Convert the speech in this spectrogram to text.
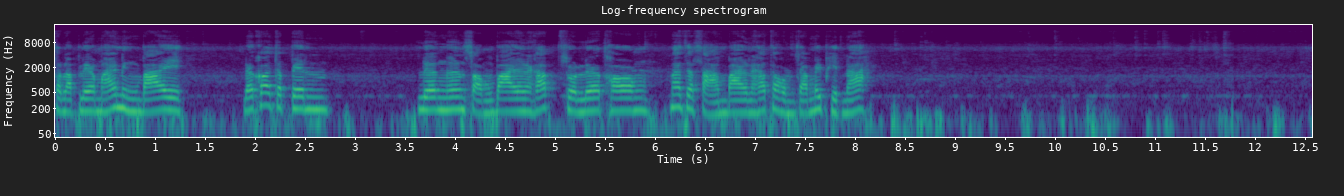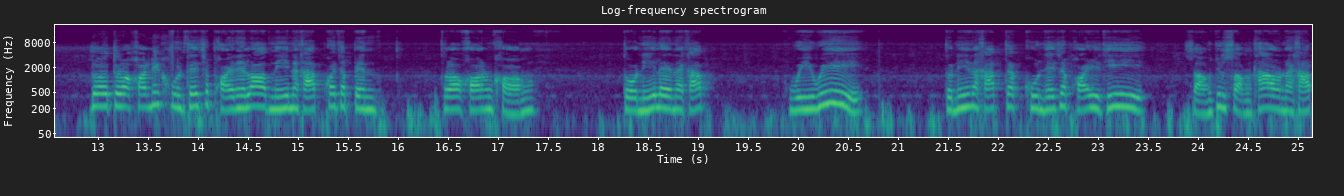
สำหรับเรือไม้1ใบ แล้วก็จะเป็นเรือเงิน2ใบนะครับ ส่วนเรือทองน่าจะ3ใบนะครับ ถ้าผมจำไม่ผิดนะ โดยตัวละครที่คูณเซชพอยต์ในรอบนี้นะครับ ก็จะเป็นตัวละครของตัวนี้เลยนะครับวีวีตัวนี้นะครับจะคูณเทชพอยต์อยู่ที่ 2.2 เท่านะครับ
